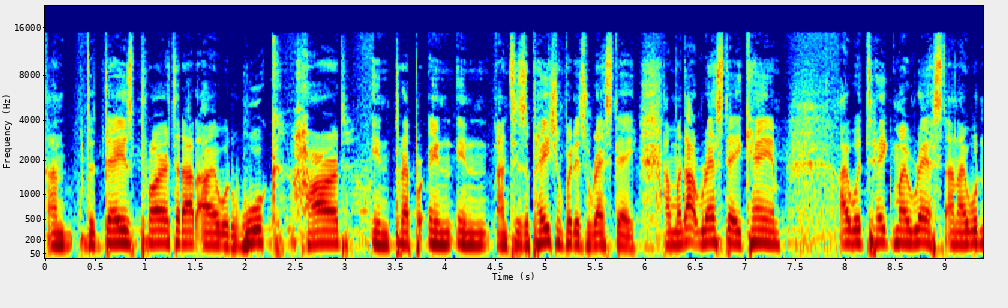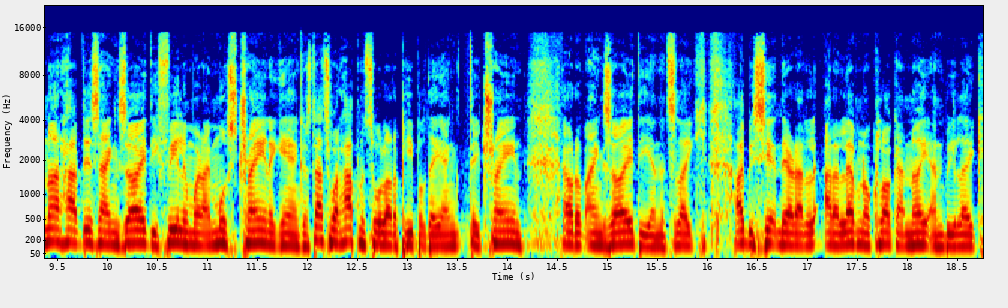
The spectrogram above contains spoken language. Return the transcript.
and the days prior to that I would work hard in prep in in anticipation for this rest day. And when that rest day came, I would take my rest and I would not have this anxiety feeling where I must train again because that's what happens to a lot of people. They they train out of anxiety and it's like I'd be sitting there at, at 11 o'clock at night and be like,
